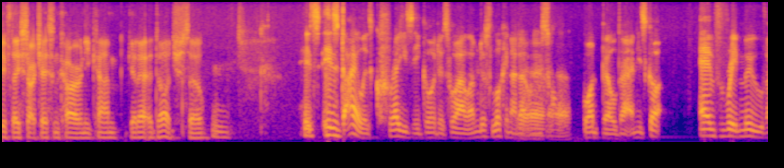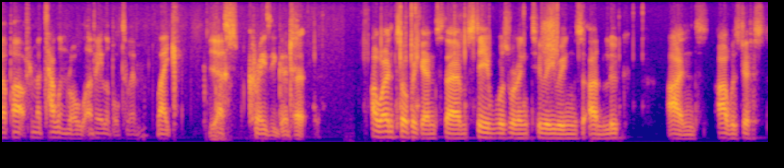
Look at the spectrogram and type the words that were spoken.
if they start chasing Corran, he can get out of dodge. So. Mm. His his dial is crazy good as well. I'm just looking at it on squad builder, and he's got every move apart from a tallon roll available to him. Like, yes, that's crazy good. Uh, I went up against them. Steve was running two E wings and Luke, and I was just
